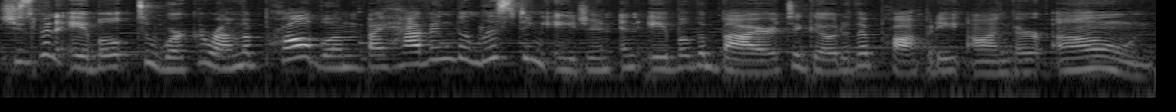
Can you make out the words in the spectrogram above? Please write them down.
she's been able to work around the problem by having the listing agent enable the buyer to go to the property on their own.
